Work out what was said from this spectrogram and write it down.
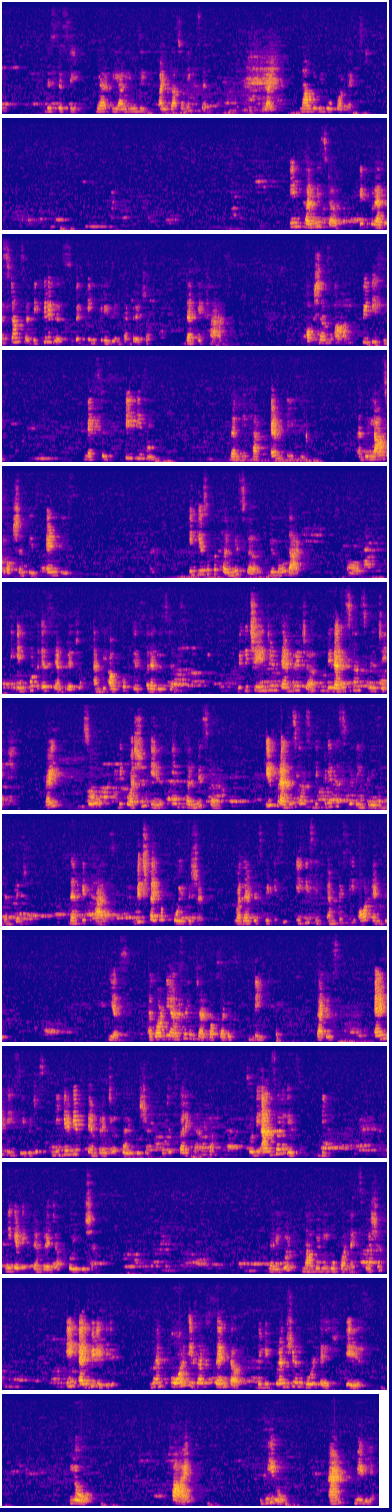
this system where we are using ultrasonic sensor. Right. Now we will go for next. In thermistor, if resistance decreases with increase in temperature, then it has options are PTC, next is TTC, then we have MTC, and the last option is NTC. In case of a thermistor, you know that uh, the input is temperature and the output is resistance with the change in temperature, the resistance will change, right? So the question is in thermistor, if resistance decreases with increasing temperature, then it has which type of coefficient, whether it is PTC, TTC, MTC or NTC. Yes, I got the answer in chat box that is D. That is NTC, which is negative temperature coefficient, which is correct answer. So the answer is D, negative temperature coefficient. Very good. Now we will go for next question. In LVDT, when core is at center, the differential voltage is low, high, 0 and medium.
